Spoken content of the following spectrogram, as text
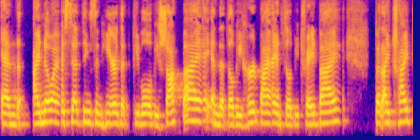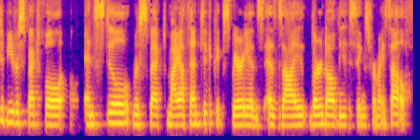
And I know I said things in here that people will be shocked by and that they'll be hurt by and feel betrayed by but I tried to be respectful and still respect my authentic experience as I learned all these things for myself.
